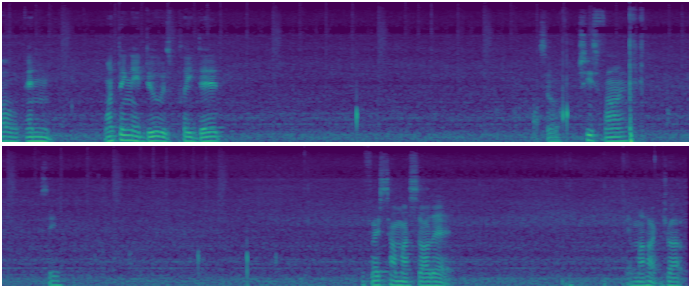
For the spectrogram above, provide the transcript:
Oh, and one thing they do is play dead. So she's fine. See? The first time I saw that, and my heart dropped.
